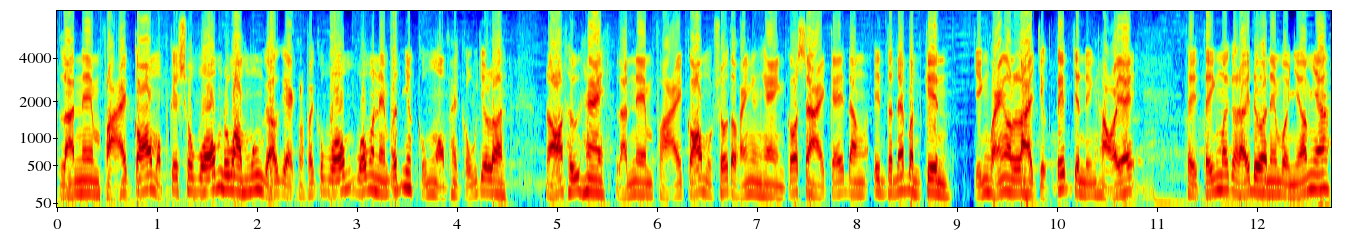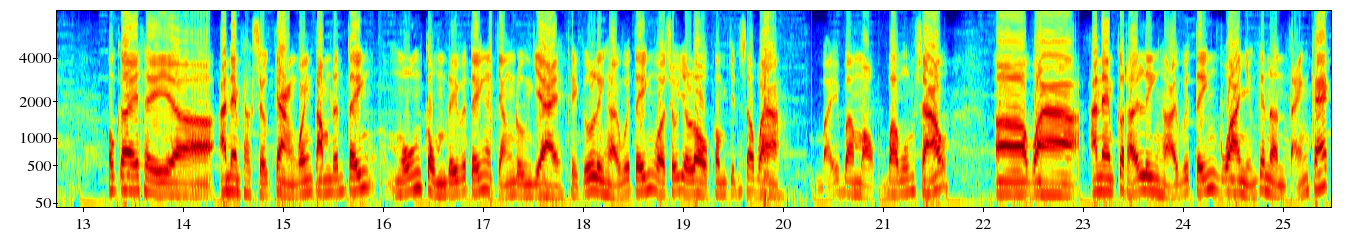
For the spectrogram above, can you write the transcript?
là anh em phải có một cái số vốn đúng không? Muốn gỡ gạt là phải có vốn vốn anh em ít nhất cũng một hai củ trở lên. Đó thứ hai là anh em phải có một số tài khoản ngân hàng có xài cái đăng internet banking chuyển khoản online trực tiếp trên điện thoại ấy. Thì tiến mới có thể đưa anh em vào nhóm nhé. Ok thì uh, anh em thật sự cần quan tâm đến tiến muốn cùng đi với tiến ở chặng đường dài thì cứ liên hệ với tiến qua số zalo 0963 731 346 uh, và anh em có thể liên hệ với tiến qua những cái nền tảng khác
